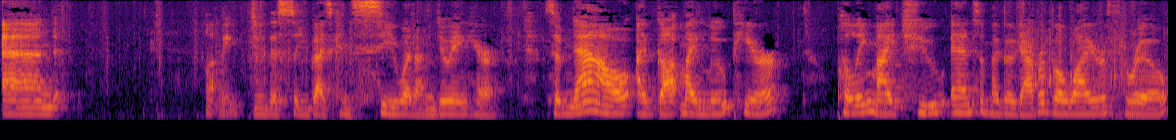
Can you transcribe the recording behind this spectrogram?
and let me do this so you guys can see what I'm doing here. So now I've got my loop here, pulling my two ends of my Bowdabra bow wire through,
